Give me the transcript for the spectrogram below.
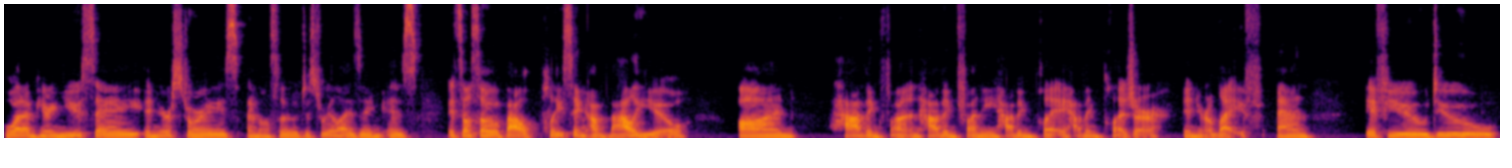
what I'm hearing you say in your stories, and also just realizing, is it's also about placing a value on having fun, having funny, having play, having pleasure in your life. And if you do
